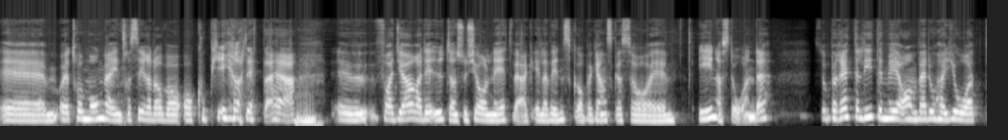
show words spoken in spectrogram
Ehm, och jag tror många är intresserade av att, att kopiera detta här. Mm. Ehm, för att göra det utan social nätverk eller vänskap är ganska så eh, enastående. Så berätta lite mer om vad du har gjort,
